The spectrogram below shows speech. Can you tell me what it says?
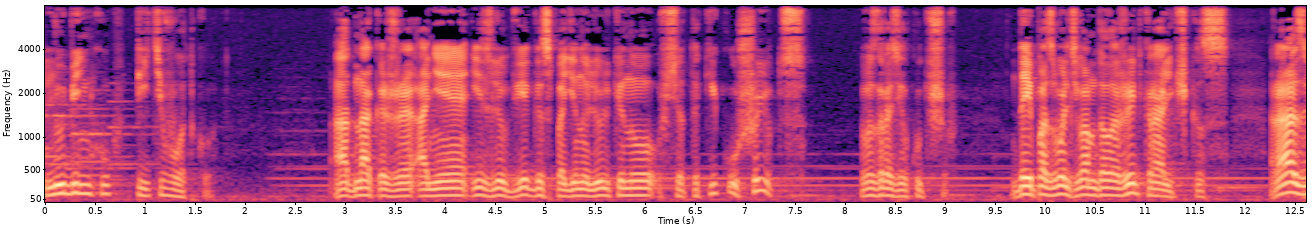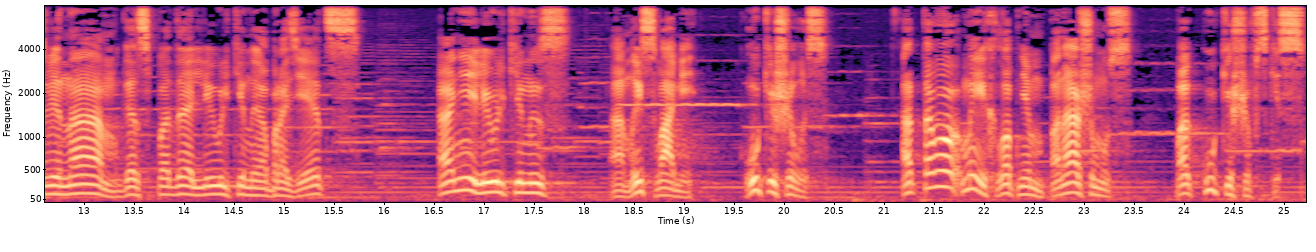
Любеньку пить водку. «Однако же они из любви к господину Люлькину все-таки кушаются», — возразил Кутишев. «Да и позвольте вам доложить, кральчикас, Разве нам, господа Люлькины, образец? Они Люлькины-с, а мы с вами Кукишевы-с. Оттого мы их хлопнем по-нашему-с, по-кукишевски-с.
